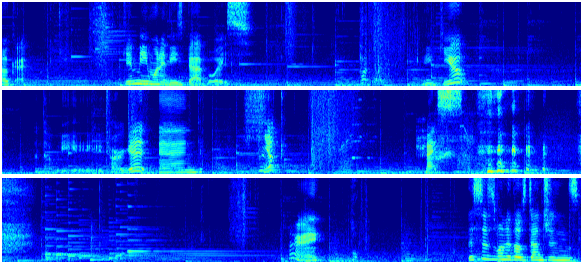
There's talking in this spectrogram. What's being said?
Okay. Give me one of these bad boys. Thank you. And then we target and yuck. Nice. Alright. This is one of those dungeons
